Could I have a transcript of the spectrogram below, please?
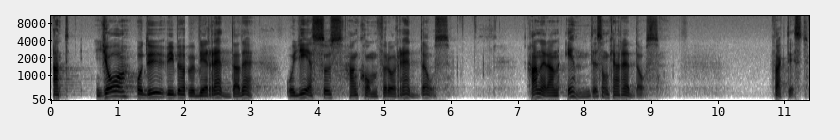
Att jag och du, vi behöver bli räddade. Och Jesus, han kom för att rädda oss. Han är den enda som kan rädda oss. Faktiskt.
